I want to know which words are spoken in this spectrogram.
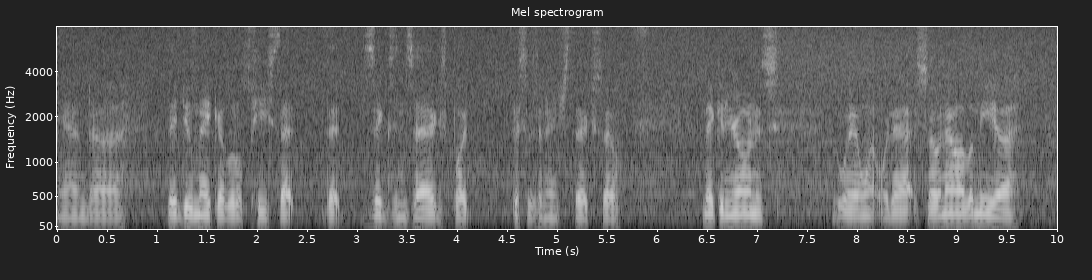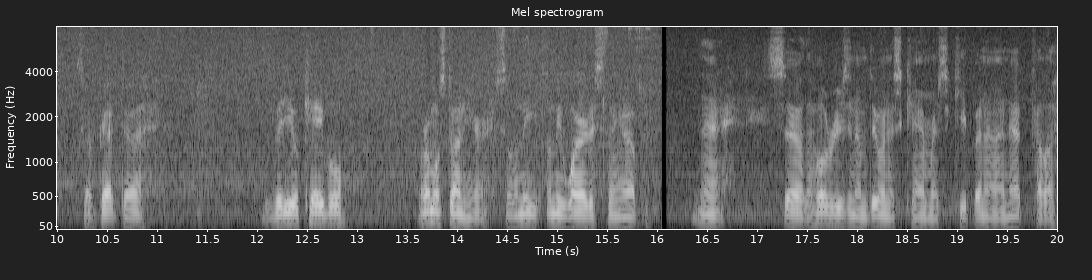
and uh, they do make a little piece that that zigs and zags, but this is an inch thick, so making your own is the way I went with that. So now let me, uh, so I've got uh, the video cable. We're almost done here, so let me let me wire this thing up. Alright, so the whole reason I'm doing this camera is to keep an eye on that fella.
